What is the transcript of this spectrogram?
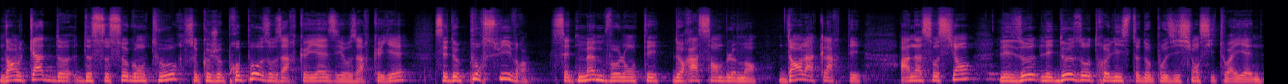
Dans le cadre de, ce second tour, ce que je propose aux Arcueillaises et aux Arcueillais, c'est de poursuivre cette même volonté de rassemblement dans la clarté, en associant les, deux autres listes d'opposition citoyenne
